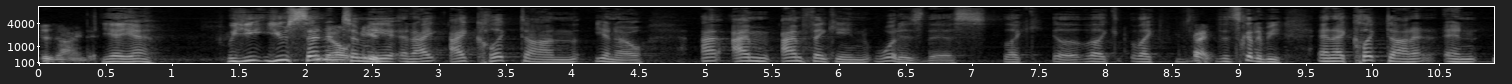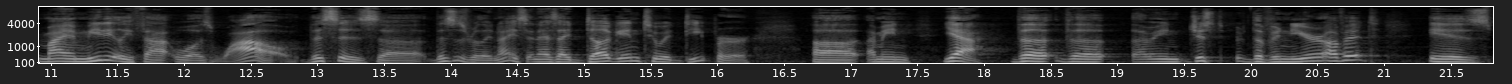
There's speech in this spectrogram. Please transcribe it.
designed it Yeah, yeah. Well, you you sent You know, it to me, and I, I clicked on. You know, I, I'm I'm thinking, what is this? Like uh, like like Right. it's going to be. And I clicked on it, and my immediately thought was, wow, this is uh, this is really nice. And as I dug into it deeper, uh, I mean, yeah, the the I mean, just the veneer of it is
